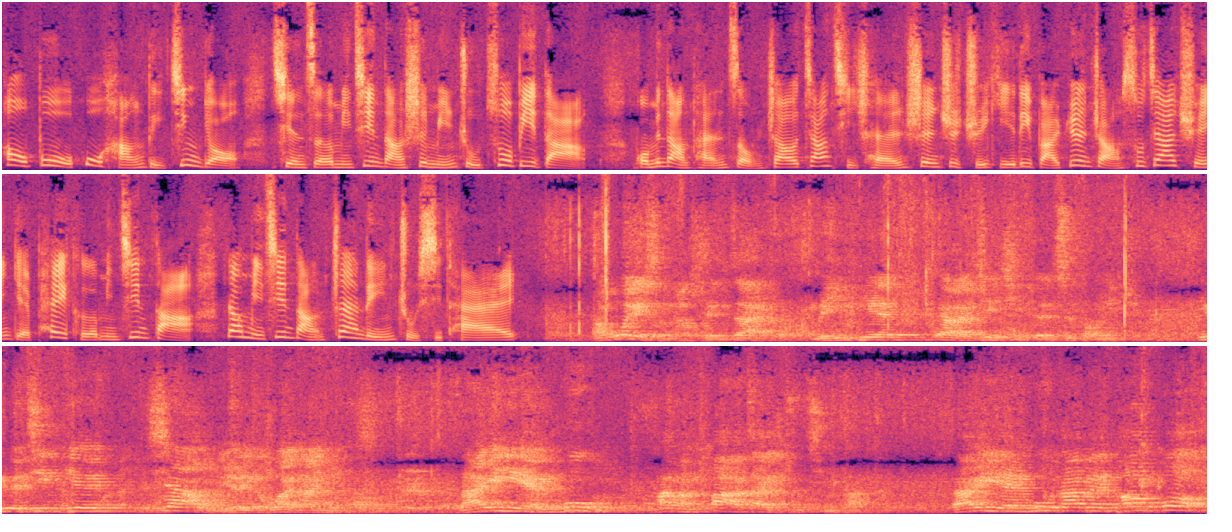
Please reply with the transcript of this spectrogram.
傲步护航李进勇，谴责民进党是民主作弊党。国民党团总召。江启臣甚至质疑立法院长苏家全也配合民进党，让民进党占领主席台。那为什么选在明天要来进行人事同意权？因为今天下午有一个万安演习，来掩护他们霸占主席台，来掩护他们通过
